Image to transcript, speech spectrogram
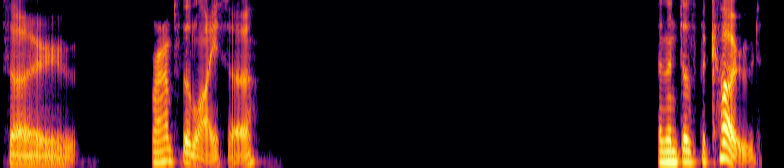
So, grabs the lighter. And then does the code.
